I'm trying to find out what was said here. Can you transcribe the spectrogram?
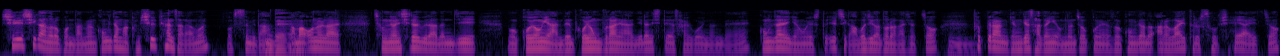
실시간으로 본다면 공자만큼 실패한 사람은 없습니다. 네. 아마 오늘날 청년 실업이라든지 뭐 고용이 안 된 고용 불안이나 이런 시대에 살고 있는데 공자의 경우에서도 일찍 아버지가 돌아가셨죠. 음. 특별한 경제 사정이 없는 조건에서 공자도 아르바이트를 수없이 해야 했죠.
